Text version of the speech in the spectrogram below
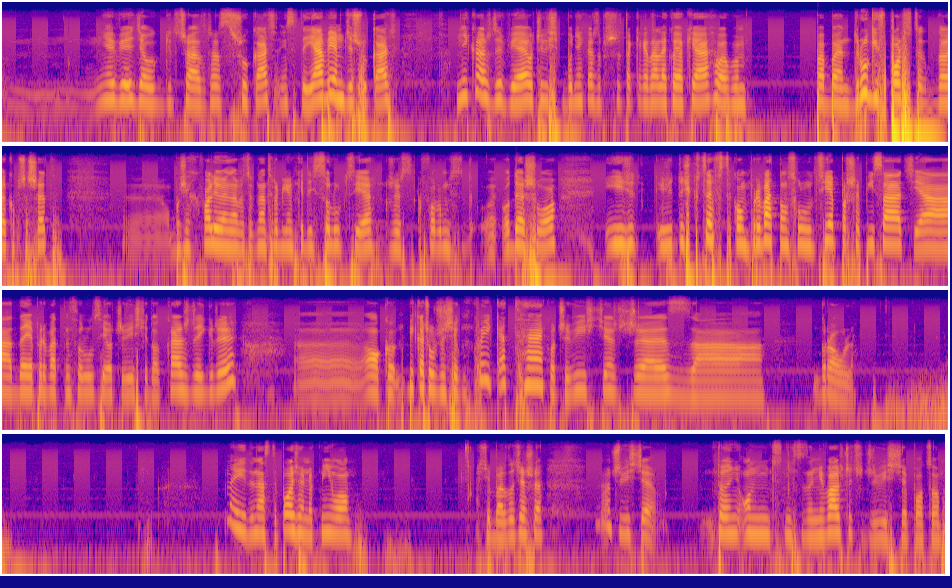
nie wiedział, gdzie trzeba teraz szukać. Niestety ja wiem, gdzie szukać. Nie każdy wie, oczywiście, bo nie każdy przeszedł tak jak daleko jak ja, chyba byłem, chyba byłem drugi w Polsce, tak daleko przeszedł. E, Bo się chwaliłem nawet, nawet robiłem kiedyś solucję, że z forum jest- odeszło. I jeżeli ktoś chce w taką prywatną solucję, proszę pisać. Ja daję prywatne solucje oczywiście do każdej gry. E, o, Pikachu uczy się Quick Attack, oczywiście, że za Growl. No i 11 poziom, jak miło. Się bardzo cieszę. Oczywiście, to on nic nie chce ze mnie walczyć, oczywiście, po co?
